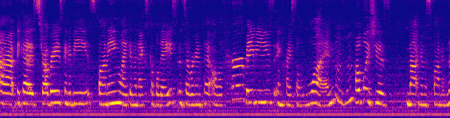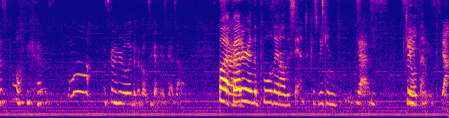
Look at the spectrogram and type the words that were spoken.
uh, because Strawberry is going to be spawning like in the next couple days. And so we're going to put all of her babies in Kreisel 1. Mhm. Hopefully she is not going to spawn in this pool because oh, it's going to be really difficult to get these guys out. But So- better in the pool than on the sand because we can. Yes. Deal with them. Yeah.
